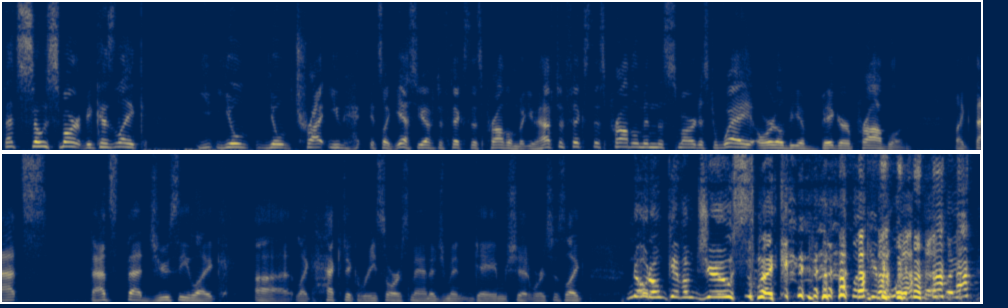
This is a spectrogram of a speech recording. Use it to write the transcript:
that's so smart because like y- you'll you'll try you it's like yes you have to fix this problem but you have to fix this problem in the smartest way or it'll be a bigger problem like that's that's that juicy like uh like hectic resource management game shit where it's just like no don't give him juice like like you're play, like you know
